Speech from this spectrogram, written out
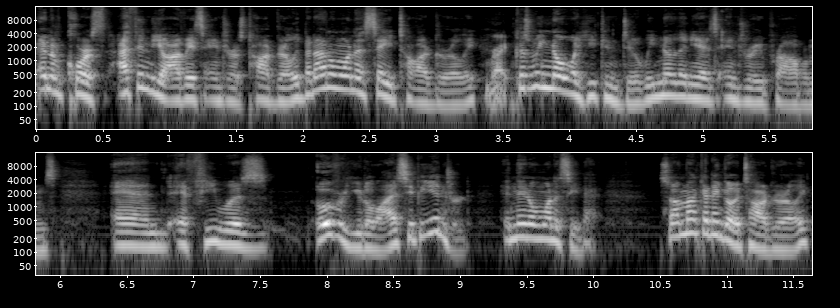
And of course, I think the obvious answer is Todd Gurley, but I don't want to say Todd Gurley. Right. Because we know what he can do. We know that he has injury problems. And if he was overutilized, he'd be injured. And they don't want to see that. So I'm not going to go Todd Gurley.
